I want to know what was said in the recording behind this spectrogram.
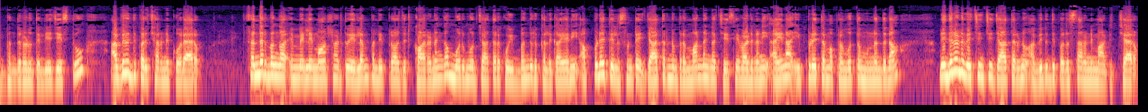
ఇబ్బందులను తెలియజేస్తూ అభివృద్ది పరచాలని కోరారు. సందర్భంగా ఎమ్మెల్యే మాట్లాడుతూ ఎల్లంపల్లి ప్రాజెక్టు కారణంగా మురుమూరు జాతరకు ఇబ్బందులు కలిగాయని అప్పుడే తెలుసుంటే జాతరను బ్రహ్మాండంగా చేసేవాడినని. అయినా ఇప్పుడే తమ ప్రభుత్వం ఉన్నందున నిధులను వెచ్చించి జాతరను అభివృద్ది పరుస్తారని మాటిచ్చారు.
